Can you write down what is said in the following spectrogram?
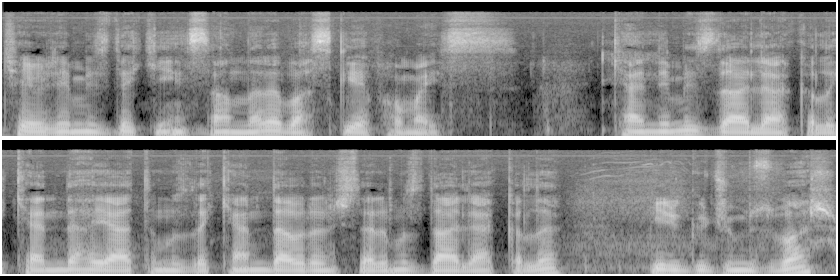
Çevremizdeki insanlara baskı yapamayız. Kendimizle alakalı, kendi hayatımızda, kendi davranışlarımızla alakalı bir gücümüz var.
